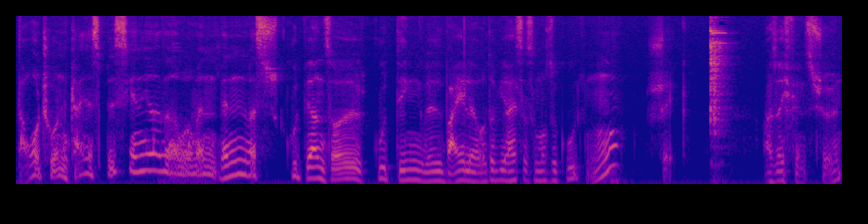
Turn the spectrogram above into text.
Dauert schon ein kleines bisschen hier, aber wenn, wenn was gut werden soll, gut Ding will Weile oder wie heißt das immer so gut? Hm? Schick. Also ich finde es schön.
